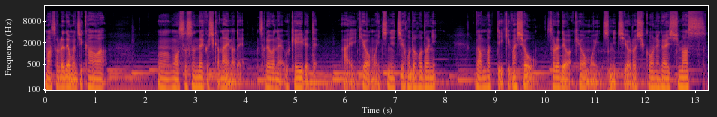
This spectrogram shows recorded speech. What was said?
まあそれでも時間は、うん、もう進んでいくしかないのでそれをね受け入れてはい今日も一日ほどほどに頑張っていきましょうそれでは今日も一日よろしくお願いします。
